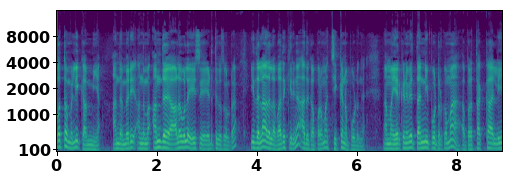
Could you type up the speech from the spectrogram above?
கொத்தமல்லி கம்மியாக அந்த மாதிரி அந்த ம- அந்த அளவில் ஏசி எடுத்துக்க சொல்கிறேன் இதெல்லாம் அதில் வதக்கிடுங்க அதுக்கப்புறமா சிக்கனை போடுங்க. நம்ம ஏற்கனவே தண்ணி போட்டிருக்கோமா அப்புறம் தக்காளி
